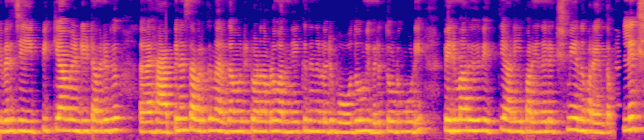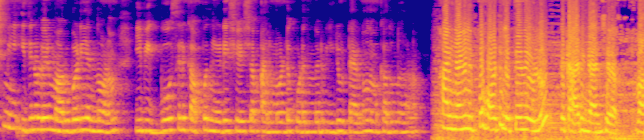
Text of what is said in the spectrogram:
ഇവരെ ജയിപ്പിക്കാൻ വേണ്ടിയിട്ട് അവരൊരു ഹാപ്പിനെസ് അവർക്ക് നൽകാൻ വേണ്ടിയിട്ടുമാണ് നമ്മൾ വന്നേക്കുന്നത് എന്നുള്ളൊരു ബോധവും വിവരത്തോടും കൂടി പെരുമാറിയ ഒരു വ്യക്തിയാണ് ഈ പറയുന്ന ലക്ഷ്മി എന്ന് പറയുന്നത്. ലക്ഷ്മി ഇതിനുള്ളൊരു മറുപടി എന്നോണം ഈ ബിഗ് ബോസിൽ കപ്പ് നേടിയ ശേഷം അനുമോളുടെ കൂടെ നിന്നൊരു വീഡിയോ ഇട്ടായിരുന്നു. നമുക്ക് അതൊന്ന് കാണാം. ഹായ് ഞങ്ങൾ ഇപ്പൊ ഹോട്ടലിൽ എത്തിയതേ ഉള്ളൂ കാര്യം കാണിച്ചു തരാം വാ.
